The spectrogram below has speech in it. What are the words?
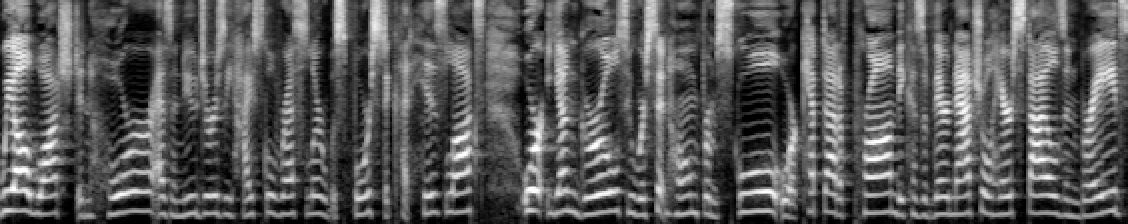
We all watched in horror as a New Jersey high school wrestler was forced to cut his locks, or young girls who were sent home from school or kept out of prom because of their natural hairstyles and braids.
